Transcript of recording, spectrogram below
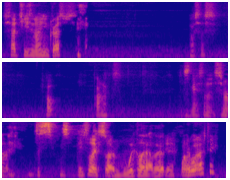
Just had cheese and onion crisps. What's this? Oh, Barnacles. I'm guessing it's uh, sort of. Just, just It's like sort of wiggling it about. Yeah. Why would I take? What the hell happened here?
